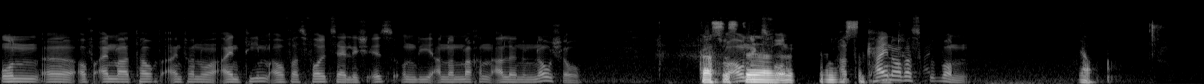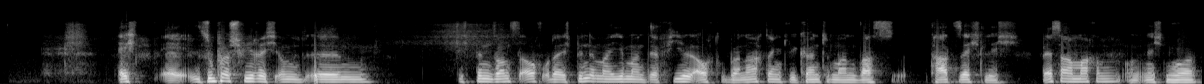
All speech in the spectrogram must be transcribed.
und äh, auf einmal taucht einfach nur ein Team auf, was vollzählig ist und die anderen machen alle eine No-Show. Das du ist der. der Hat keiner was gewonnen. echt äh, super schwierig und ähm, ich bin sonst auch oder ich bin immer jemand, der viel auch drüber nachdenkt, wie könnte man was tatsächlich besser machen und nicht nur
